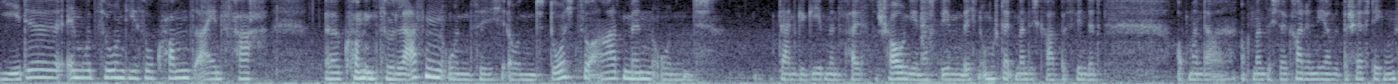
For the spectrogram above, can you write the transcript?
jede Emotion, die so kommt, einfach äh, kommen zu lassen und sich und durchzuatmen und dann gegebenenfalls zu schauen, je nachdem, in welchen Umständen man sich gerade befindet, ob man da, ob man sich da gerade näher mit beschäftigen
